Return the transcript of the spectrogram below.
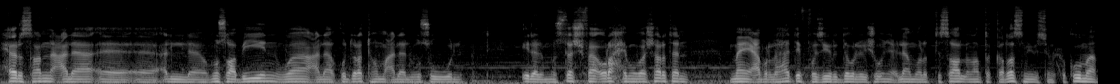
حرصا على آه، آه، المصابين وعلى قدرتهم على الوصول إلى المستشفى. أرحب مباشرة معي عبر الهاتف وزير الدولة لشؤون الإعلام والاتصال الناطق الرسمي باسم الحكومة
